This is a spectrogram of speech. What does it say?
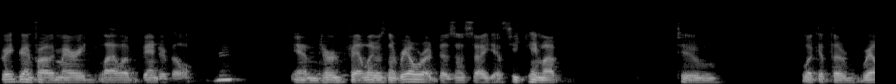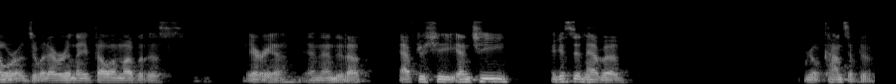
great grandfather married Lila Vanderbilt. Mhm. And her family was in the railroad business, so I guess he came up to look at the railroads or whatever, and they fell in love with this area and ended up, after she, and she, I guess didn't have a real concept of,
